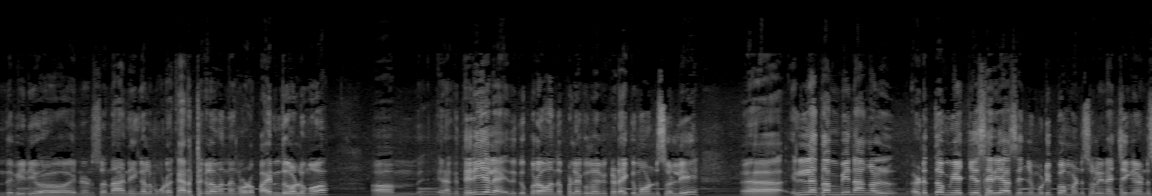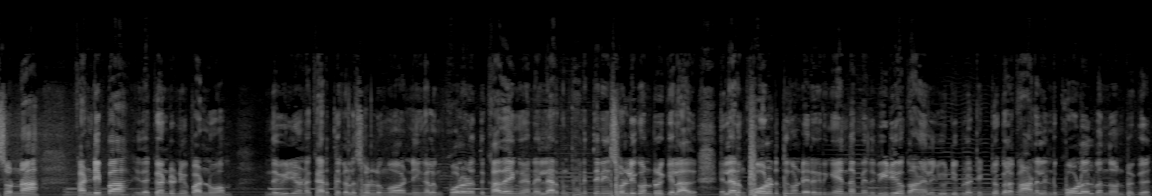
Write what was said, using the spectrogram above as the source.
இந்த வீடியோ என்னென்னு சொன்னால் நீங்களும் உங்களோட கருத்துக்களை வந்து எங்களோட பகிர்ந்து கொள்ளுங்க. Um, எனக்கு தெரியலை இதுக்கப்புறம் அந்த பிள்ளைக்கு உதவி கிடைக்குமோன்னு சொல்லி. Uh, இல்லை தம்பி நாங்கள் எடுத்த முயற்சியை சரியாக செஞ்சு முடிப்போம்னு சொல்லி நினச்சிங்கன்னு சொன்னால் கண்டிப்பாக இதை கண்டினியூ பண்ணுவோம். இந்த வீடியோட கருத்துக்களை சொல்லுங்க. நீங்களும் கோல் எடுத்து கதைங்க. எல்லாருக்கும் தனித்தனியே சொல்லி கொண்டிருக்கலாது. எல்லாரும் கோல் எடுத்து கொண்டே இருக்கிறீங்க. ஏன் தம்பி இந்த வீடியோ காணல யூடியூப்பில் டிக்டாக்கில் காணல கோலல் வந்தோன்றிருக்கு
